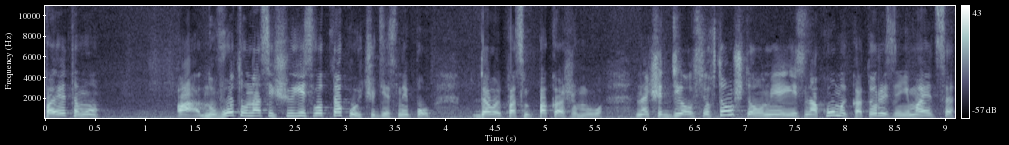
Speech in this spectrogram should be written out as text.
Поэтому... А, ну вот у нас еще есть вот такой чудесный пол. Давай покажем его. Значит, дело все в том, что у меня есть знакомый, который занимается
